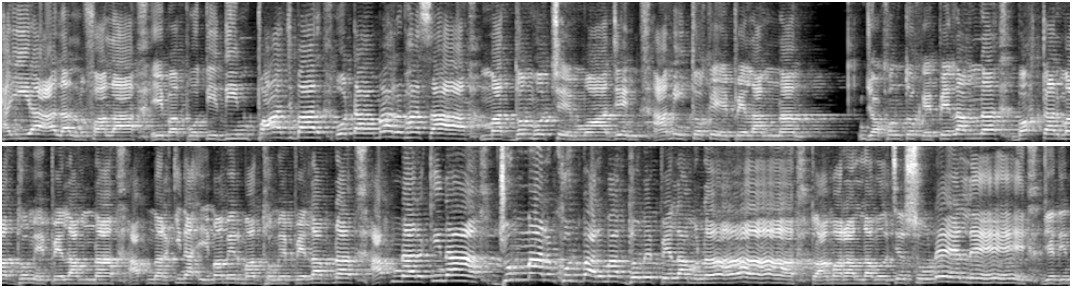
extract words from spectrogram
হাইয়া আলাল ফালা। এবার প্রতিদিন পাঁচবার, ওটা আমার ভাষা। মাধ্যম হচ্ছে মুয়াজ্জিন, আমি তোকে পেলাম না। যখন তোকে পেলাম না, বক্তার মাধ্যমে পেলাম না, আপনার কিনা ইমামের মাধ্যমে পেলাম না, আপনার কিনা জুম্মার খুদবার মাধ্যমে পেলাম না। তো আমার আল্লাহ বলছে শুনেলে যেদিন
